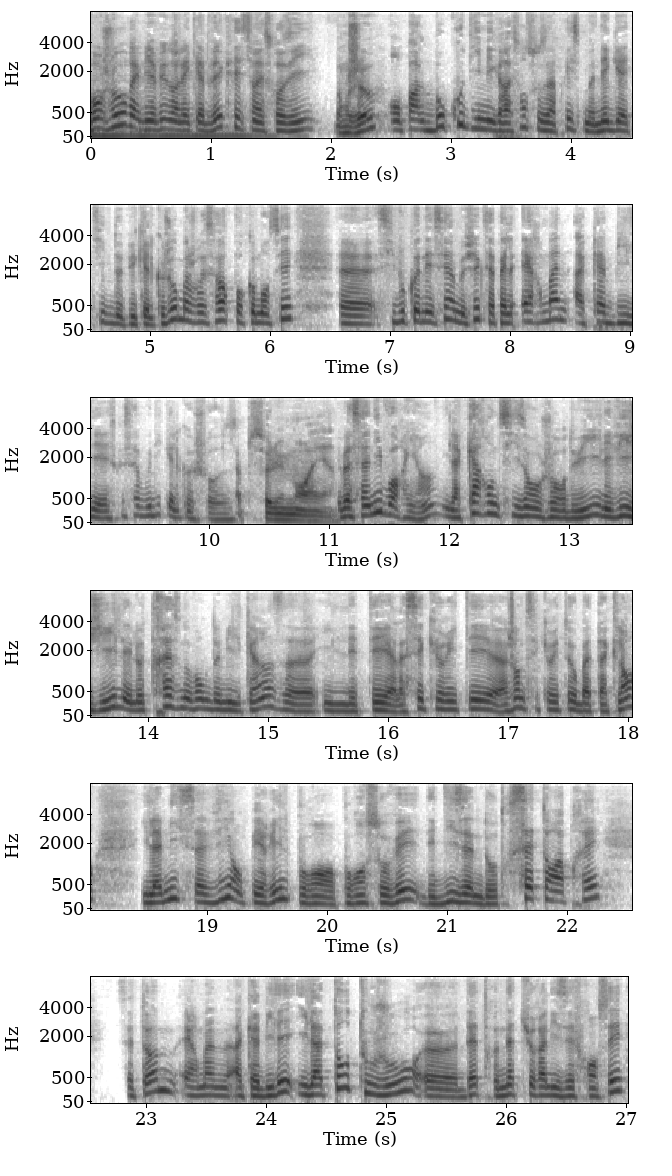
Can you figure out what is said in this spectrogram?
Bonjour et bienvenue dans les 4V, Christian Estrosi. Bonjour. On parle beaucoup d'immigration sous un prisme négatif depuis quelques jours. Moi, je voudrais savoir pour commencer euh, si vous connaissez un monsieur qui s'appelle Herman Akabile. Est-ce que ça vous dit quelque chose? Absolument rien. Eh ben, c'est un Ivoirien. Il a 46 ans aujourd'hui. Il est vigile et le 13 novembre 2015, euh, il était à la sécurité, agent de sécurité au Bataclan. Il a mis sa vie en péril pour en, pour en sauver des dizaines d'autres. Sept ans après, cet homme, Herman Akabile, il attend toujours euh, d'être naturalisé français.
